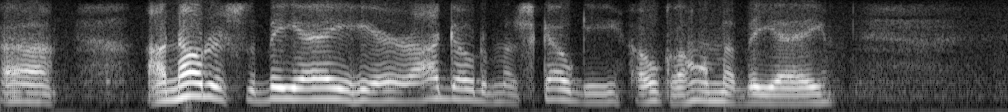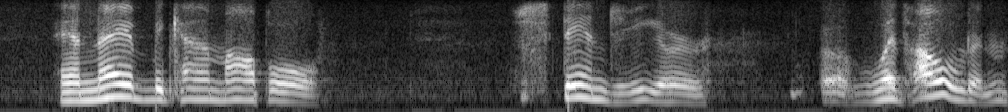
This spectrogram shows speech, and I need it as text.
Uh, I noticed the VA here. I go to Muskogee, Oklahoma VA, and they've become awful stingy or uh, withholding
